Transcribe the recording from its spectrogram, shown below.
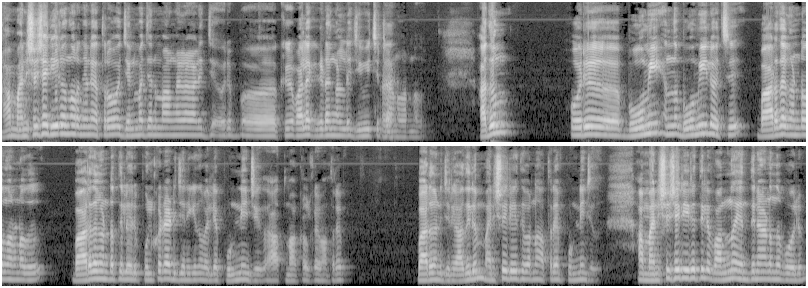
ആ മനുഷ്യ ശരീരം എന്ന് പറഞ്ഞാൽ എത്രയോ ജന്മജന്മങ്ങളിൽ ഒരു പല കീടങ്ങളിൽ ജീവിച്ചിട്ടാണ് പറഞ്ഞത്. അതും ഒരു ഭൂമി എന്ന് ഭൂമിയിൽ വെച്ച് ഭാരതഖണ്ഡം എന്ന് പറഞ്ഞത് ഭാരതഖണ്ഡത്തിൽ ഒരു പുൽക്കൊടായിട്ട് ജനിക്കുന്ന വലിയ പുണ്യം ചെയ്തു ആത്മാക്കൾക്ക് മാത്രമേ ഭാരതം ജനിക്കും അതിലും മനുഷ്യ ശരീരത്തിൽ പറഞ്ഞാൽ അത്രയും പുണ്യം ചെയ്തു. ആ മനുഷ്യ ശരീരത്തിൽ വന്ന എന്തിനാണെന്ന് പോലും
